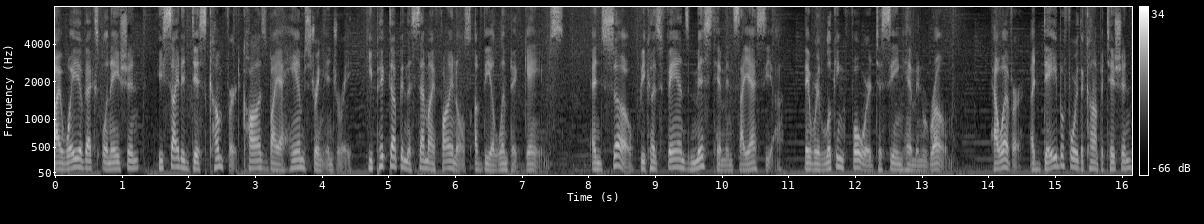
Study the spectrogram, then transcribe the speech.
By way of explanation, he cited discomfort caused by a hamstring injury he picked up in the semifinals of the Olympic Games. And so, because fans missed him in Silesia, they were looking forward to seeing him in Rome. However, a day before the competition,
